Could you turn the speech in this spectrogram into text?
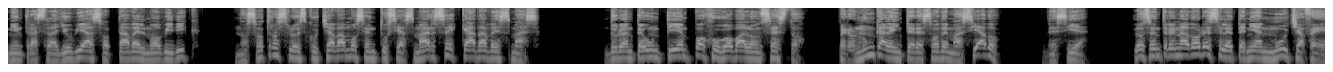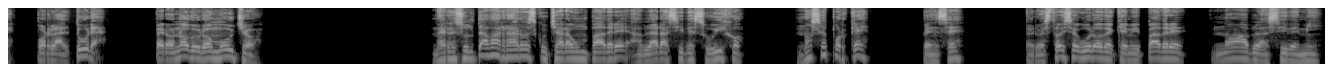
Mientras la lluvia azotaba el Moby Dick, nosotros lo escuchábamos entusiasmarse cada vez más. Durante un tiempo jugó baloncesto, pero nunca le interesó demasiado, decía. Los entrenadores se le tenían mucha fe, por la altura, pero no duró mucho. Me resultaba raro escuchar a un padre hablar así de su hijo. No sé por qué, pensé, pero estoy seguro de que mi padre no habla así de mí.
